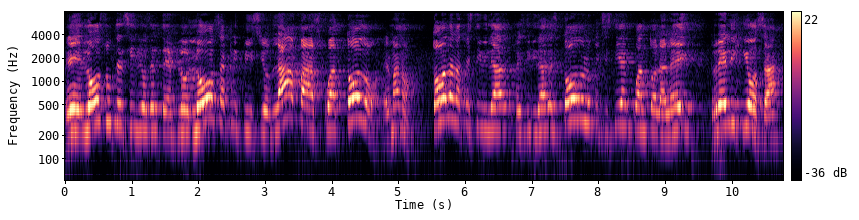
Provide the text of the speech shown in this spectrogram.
eh, los utensilios del templo, los sacrificios, la Pascua, todo, hermano todas las festividades, todo lo que existía en cuanto a la ley religiosa,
